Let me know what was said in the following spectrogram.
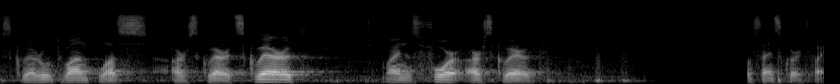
square root 1 plus r squared squared minus 4 r squared cosine squared phi.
